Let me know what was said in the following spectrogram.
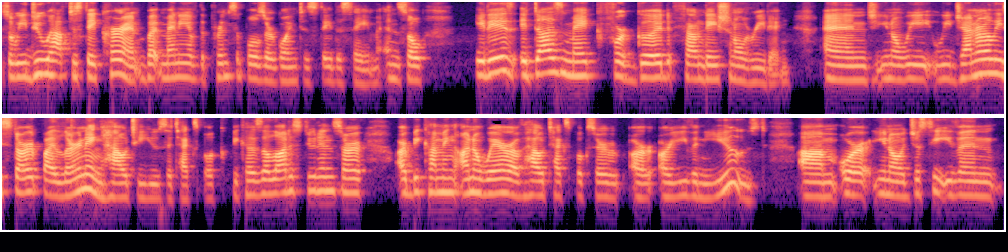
so we do have to stay current, but many of the principles are going to stay the same. And so it is it does make for good foundational reading. And you know we we generally start by learning how to use a textbook because a lot of students are are becoming unaware of how textbooks are are, are even used um, or you know just to even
